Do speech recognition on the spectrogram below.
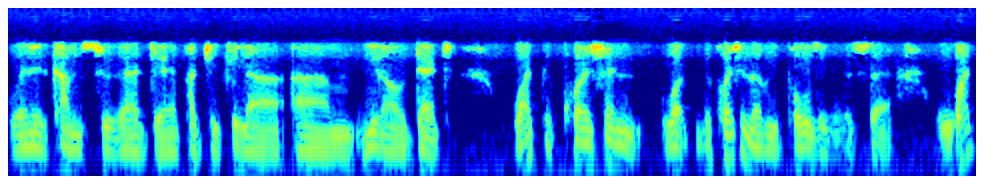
when it comes to that uh, particular um, you know debt. What the question what the question that we're posing is uh, what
